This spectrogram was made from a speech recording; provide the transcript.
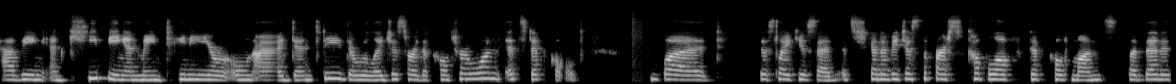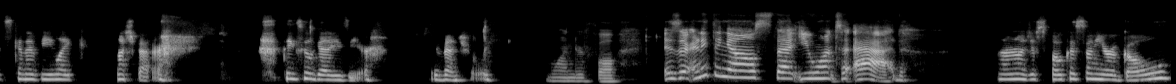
having and keeping and maintaining your own identity the religious or the cultural one it's difficult but just like you said it's going to be just the first couple of difficult months but then it's going to be like much better things will get easier eventually. Wonderful. Is there anything else that you want to add? I don't know, just focus on your goal.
